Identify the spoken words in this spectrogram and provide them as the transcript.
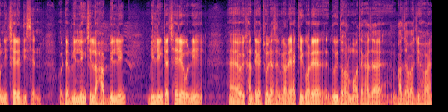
উনি ছেড়ে দিছেন। ওইটা বিল্ডিং ছিল হাফ বিল্ডিং। বিল্ডিংটা ছেড়ে উনি আহ, ওইখান থেকে চলে আসেন। কারণ একই ঘরে দুই ধর্ম দেখা যায় বাজাবাজি হয়।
